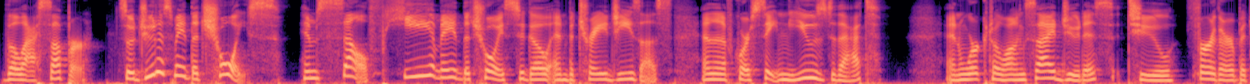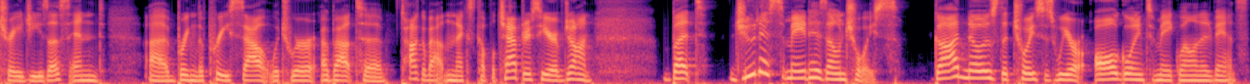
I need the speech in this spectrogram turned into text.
the Last Supper. So Judas made the choice himself. He made the choice to go and betray Jesus. And then, of course, Satan used that and worked alongside Judas to further betray Jesus and uh, bring the priests out, which we're about to talk about in the next couple chapters here of John. But Judas made his own choice. God knows the choices we are all going to make well in advance.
